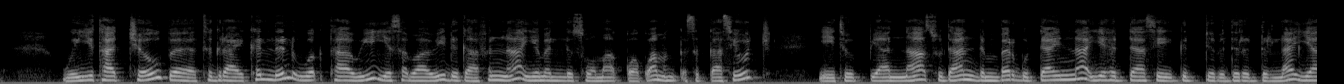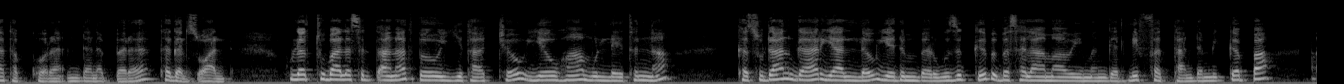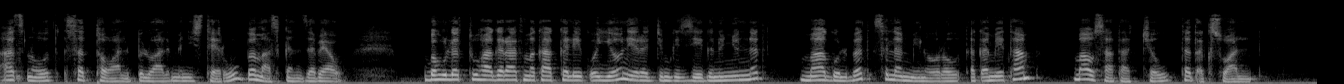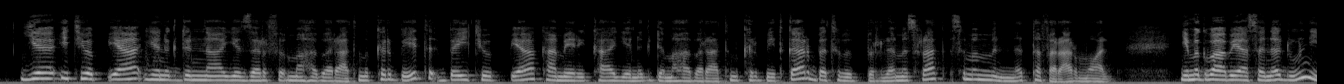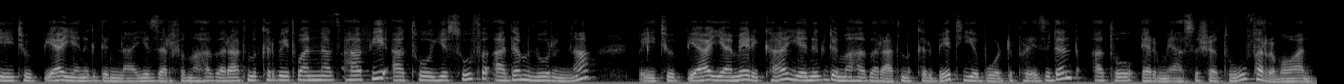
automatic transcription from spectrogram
ውይይታቸው በትግራይ ክልል ወቅታዊ የሰብአዊ ድጋፍና የመልሶ ማቋቋም እንቅስቃሴዎች፣ የኢትዮጵያና ሱዳን ድንበር ጉዳይና የህዳሴ ግድብ ድርድር ላይ ያተኮረ እንደነበረ ተገልጿል። ሁለቱ ባለስልጣናት በውይይታቸው የውሃ ሙሌትና ከሱዳን ጋር ያለው የድንበር ውዝግብ በሰላማዊ መንገድ ሊፈታ እንደሚገባ አጽንኦት ሰጥተዋል ብሏል ሚኒስቴሩ በማስገንዘቢያው። በሁለቱ ሀገራት መካከል የቆየውን የረጅም ጊዜ ግንኙነት ማጎልበት ስለሚኖረው ጠቀሜታም ማውሳታቸው ተጠቅሷል። የኢትዮጵያ የንግድና የዘርፍ ማህበራት ምክር ቤት በኢትዮጵያ ከአሜሪካ የንግድ ማህበራት ምክር ቤት ጋር በትብብር ለመስራት ስምምነት ተፈራርመዋል። የመግባቢያ ሰነዱን የኢትዮጵያ የንግድና የዘርፍ ማህበራት ምክር ቤት ዋና ጸሐፊ አቶ የሱፍ አደም ኑርና በኢትዮጵያ የአሜሪካ የንግድ ማህበራት ምክር ቤት የቦርድ ፕሬዚደንት አቶ ኤርሚያስ እሸቱ ፈርመዋል።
